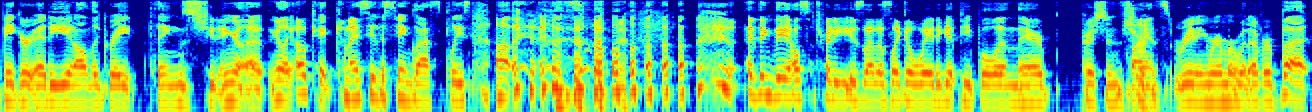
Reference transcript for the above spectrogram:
Baker Eddy, and all the great things she. And you're, you're like, okay, can I see the stained glass, please? Uh, so, I think they also try to use that as like a way to get people in their Christian Science reading room or whatever, but.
